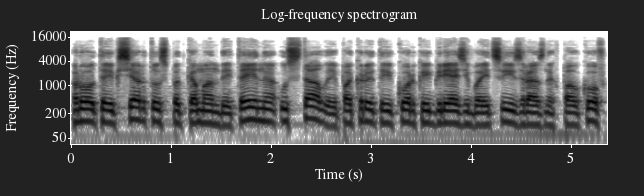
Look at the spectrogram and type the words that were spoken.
Рота Эксертус под командой Тейна, усталые, покрытые коркой грязи бойцы из разных полков,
